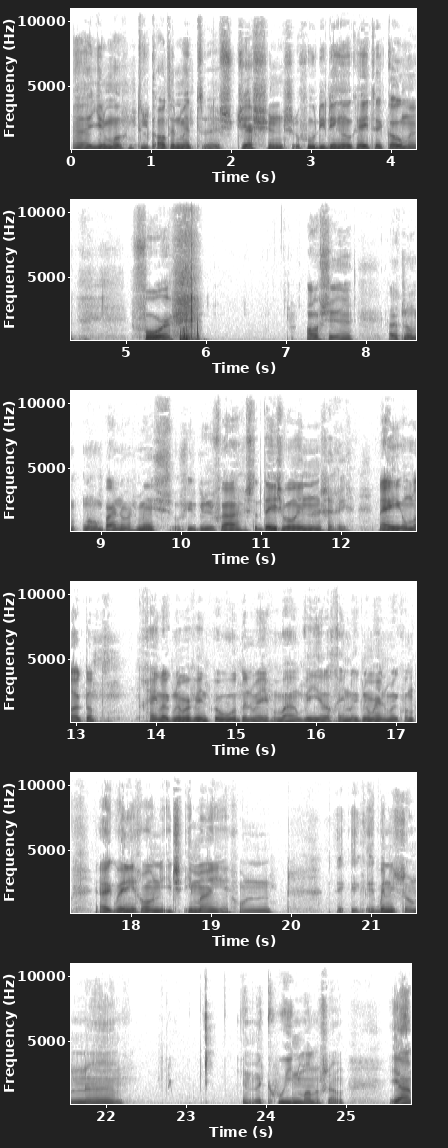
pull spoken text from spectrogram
uh, jullie mogen natuurlijk altijd met uh, suggestions, of hoe die dingen ook heten, komen. Voor als je uh, ik nog, nog een paar nummers mis. Of jullie kunnen vragen, staat deze wel in? En dan zeg ik nee, omdat ik dat geen leuk nummer vindt, bijvoorbeeld. En dan ben van, waarom vind je dat geen leuk nummer? En dan ben ik van, ja, ik weet niet, gewoon iets in mij. Gewoon, ik, ik, ben niet zo'n uh, Queen man of zo. Ja,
